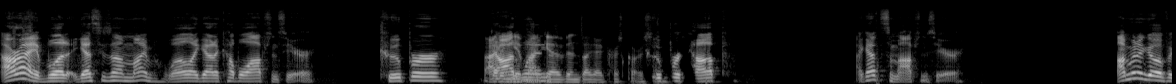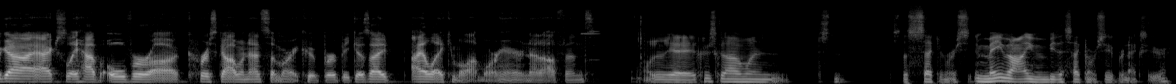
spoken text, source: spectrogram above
All right, but I guess who's on my? Well, I got a couple options here. Cooper. I Godwin, didn't get Mike Evans. I got Chris Carson. Cooper Kupp. I got some options here. I'm gonna go with a guy I actually have over uh, Chris Godwin and Amari Cooper because I I like him a lot more here in that offense. Oh, yeah, Chris Godwin. It's the second receiver. May not even be the second receiver next year.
